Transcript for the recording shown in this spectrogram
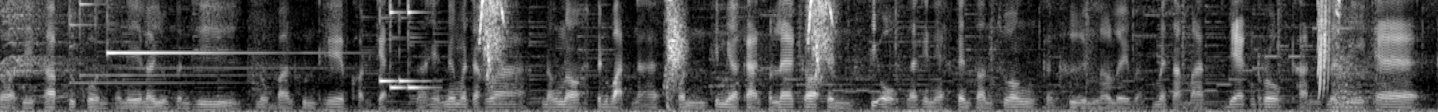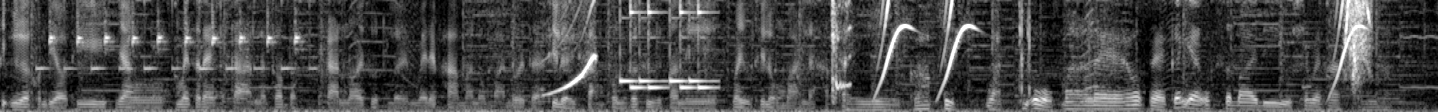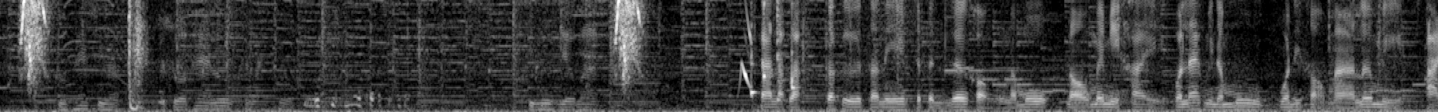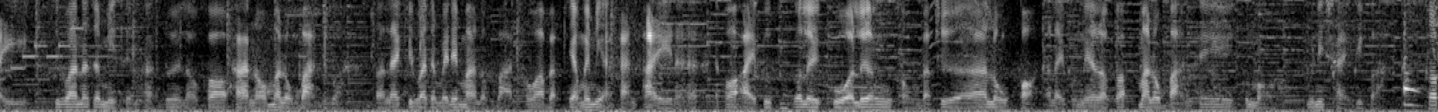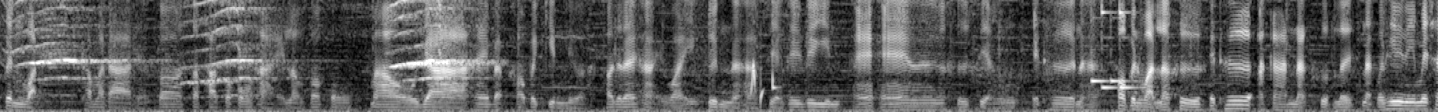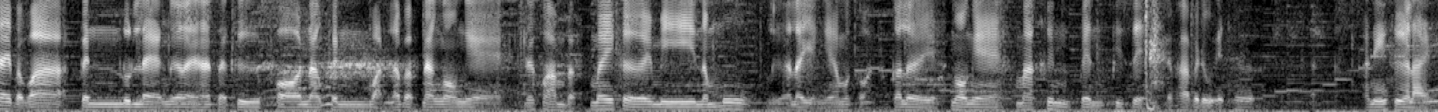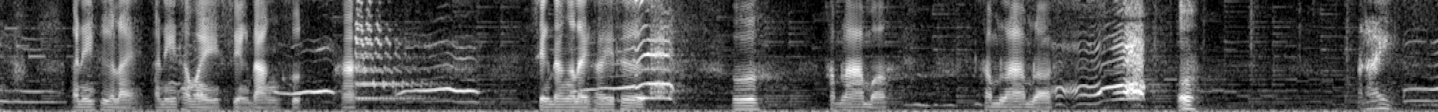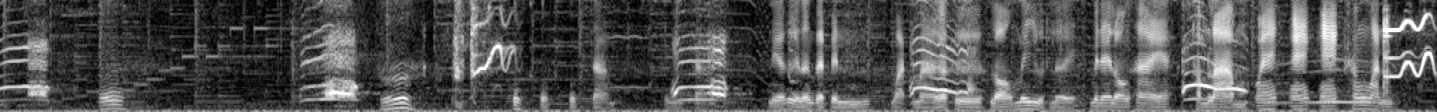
สวัสดีครับทุกคนวันนี้เราอยู่กันที่โรงพยาบาลกรุงเทพขอนแก่นนะเห็นเนื่องมาจากว่าน้องๆเป็นหวัดนะฮะคนที่มีอาการคนแรกก็เป็นพี่โอกและทีเนี้ยเป็นตอนช่วงกลางคืนเราเลยแบบไม่สามารถแยกโรคทันเลยมีแค่พี่เอื้อคนเดียวที่ยังไม่แสดงอาการแล้วก็แบบอาการน้อยสุดเลย ไม่ได้พามาโรงพยาบาลด้วยแต่ที่เหลืออีกสามคนก็คือตอนนี้มาอยู่ที่โรงพยาบาลแล้วครับไอ้ก็ปิดหวัดพี่โอกมาแล้ว แต่ก็ยังสบายดีอยู่ใช่ไหมครับ ตัวแพร่เชื้อเป็นตัวแพร่โรคใช่ไหมถูกที่มูกเยอะมาก การหลักๆก็คือตอนนี้จะเป็นเรื่องของน้ำมูกน้องไม่มีไข้ วันแรกมีน้ำมูก วันที่สองมาเริ่มมีไอคิดว่าน่าจะมีเสมหะด้วยเราก็พาน้องมาโรงพยาบาลดีกว่าตอนแรกคิดว่าจะไม่ได้มาโรงพยาบาลเพราะว่าแบบยังไม่มีอาการไอนะฮะแต่พอไอปุ๊บก็เลยกลัวเรื่องของแบบเชื้อลงปอดอะไรพวกนี้เราก็มาโรงพยาบาลให้คุณหมอวินิจฉัยดีกว่า ก็เป็นหวัด ธรรมดาเนี่ยก็สักพักก็คงหายเราก็คงมาเอายาให้แบบเขาไปกินเนื้อเขาจะได้หายไวขึ้นนะฮะเสียงที่ได้ยินแอะแอะนั่นก็คือเสียงเอเธอร์นะฮะพอเป็นหวัดแล้วคือเอเธอร์อาการหนักสุดเลย หนักในที่นี้ไม่ใช่แบบว่าเป็นรุนแรงหรืออะไรฮะแต่คือพอนางเป็นหวัดแล้วแบบนางงองแง ด้วยความแบบไม่เคยมีน้ำมูกหรืออะไรอย่างเงี้ยมาก่อน ก็เลยงองแงมากขึ้นเป็นพิเศษเดี๋ยวพาไปดูเอเธอร์อันนี้คืออะไร อันนี้คืออะไร อันนี้ทำไมเสียงดังสุดฮะ เสียงดังอะไรคะเอเธอร์เออคำรามเหรอคำรามเหรอเอออะไรเออเออโอ้โอ้โอ้จามเป็นจามเนี่ยคือตั้งแต่เป็นหวัดมาก็คือร้องไม่หยุดเลย ไม่ได้ร้องไห้อะคำรามแอ๊กแอ๊กแอ๊กทั้งวัน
